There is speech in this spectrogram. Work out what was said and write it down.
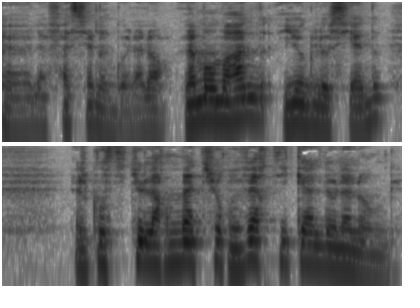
euh, la fascia linguale. Alors, la membrane ioglossienne, elle constitue l'armature verticale de la langue.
